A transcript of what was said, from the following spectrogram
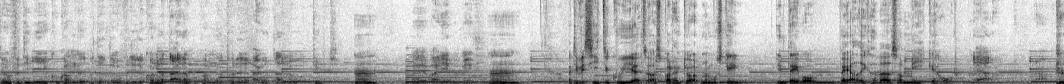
det var fordi vi ikke kunne komme ned på det. Det var fordi det kun var dig, der kunne komme ned på det rev, der lå dybt. Mm. Med variabel vægt. Mm. Og det vil sige, det kunne I altså også godt have gjort, men måske en dag, hvor vejret ikke havde været så mega hårdt. Ja.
